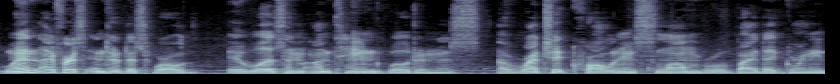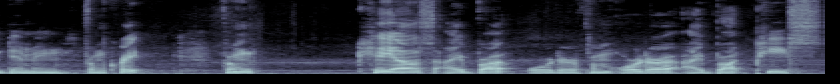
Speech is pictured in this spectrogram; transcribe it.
When I first entered this world, it was an untamed wilderness, a wretched crawling slum ruled by the Granny Dimming. From cra- from chaos, I brought order. From order, I brought peace.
